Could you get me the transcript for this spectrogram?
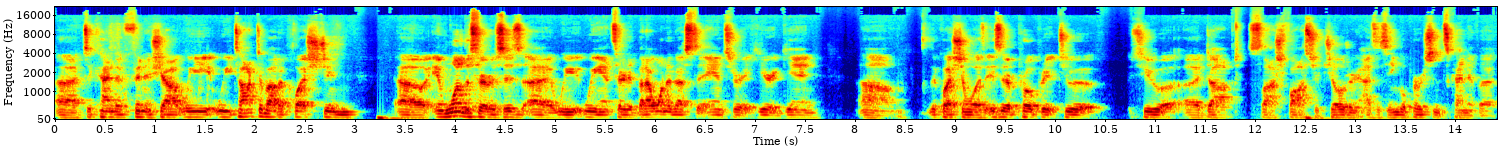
uh, to kind of finish out. We we talked about a question uh, in one of the services. Uh, we we answered it, but I wanted us to answer it here again. Um, the question was: Is it appropriate to to adopt slash foster children as a single person? It's kind of a,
